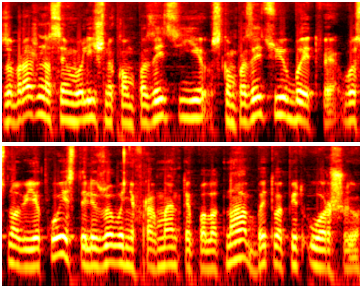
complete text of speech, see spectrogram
зображено символічну композицію з композицією битви, в основі якої стилізовані фрагменти полотна Битва під Оршею,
